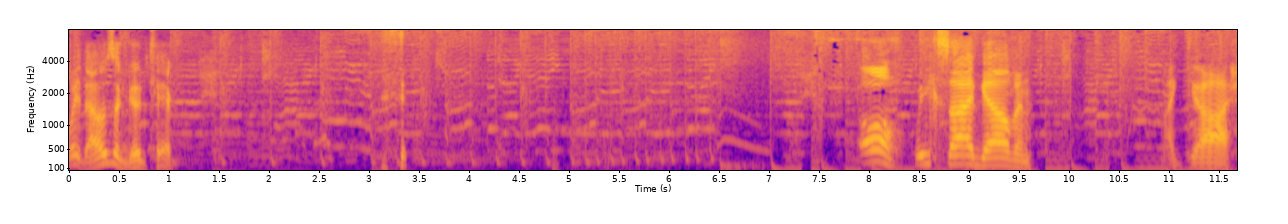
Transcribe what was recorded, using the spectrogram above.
Wait, that was a good kick. oh, weak side, Galvin. My gosh.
